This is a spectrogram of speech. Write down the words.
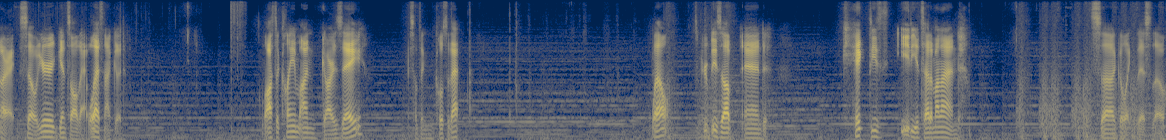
Alright, so you're against all that. Well, that's not good. Lost a claim on Garze. Something close to that. Well, let's group these up and kick these idiots out of my land. Let's uh, go like this, though.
